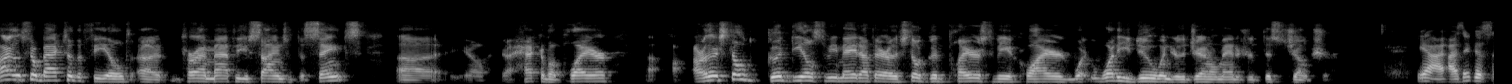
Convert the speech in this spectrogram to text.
All right, let's go back to the field. Uh, Tyrann Mathieu signs with the Saints. Uh, you know, a heck of a player. Uh, are there still good deals to be made out there? Are there still good players to be acquired? What What do you do when you're the general manager at this juncture? Yeah, I think it's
